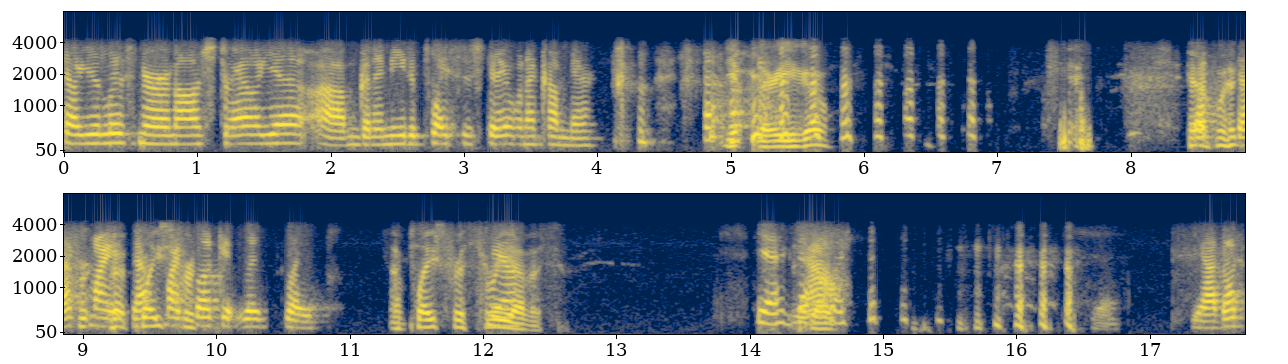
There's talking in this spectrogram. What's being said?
tell your listener in Australia I'm going to need a place to stay when I come there. Yep, there you go. yeah, That's, that's for- my a that's my for bucket list place. a place for three Yeah. of us. yeah, exactly. Yeah, yeah, that's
